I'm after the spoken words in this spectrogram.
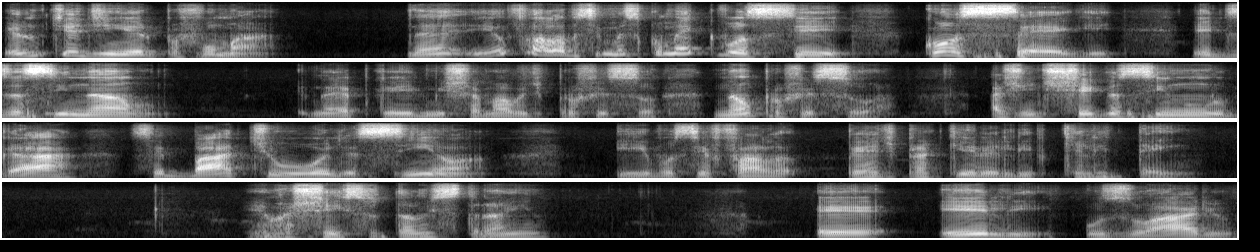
Ele não tinha dinheiro para fumar. Né? E eu falava assim, mas como é que você consegue. Ele diz assim: não, na época ele me chamava de professor. Não, professor, a gente chega assim num lugar, você bate o olho assim, ó, e você fala: pede para aquele ali, porque ele tem. Eu achei isso tão estranho. É, ele, usuário,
